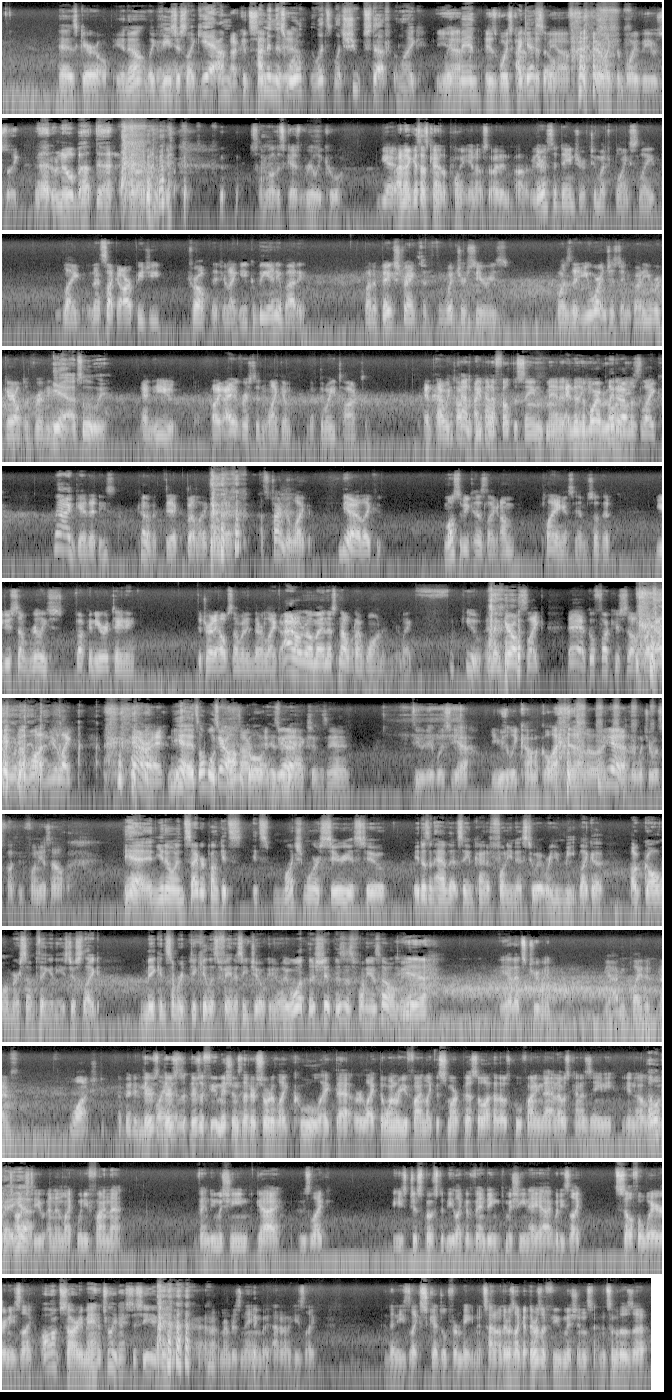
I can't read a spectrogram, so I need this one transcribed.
as Geralt. You know, like V's just like, yeah, I'm I could say I'm in this yeah. world. Let's let's shoot stuff. And like, Yeah, like man, his voice I kind of guess pissed so. me off. or like the boy V was like, I don't know about that. Uh, it's like, well, this guy's really cool. Yeah, And I guess that's kind of the point, you know. So it didn't bother me. There's a danger of too much blank slate. Like that's like an RPG trope that you're like you could be anybody. But a big strength of the Witcher series was that you weren't just anybody. You were Geralt of Rivia, yeah, absolutely. and he, like I at first didn't like him, like the way he talked, and how he I talked kinda, to I people. kind of felt the same, man. It- and then like, the more I played it, on I was like, Nah, I get it. He's kind of a dick, but like, in a, I was starting to like it. yeah, like mostly because like I'm playing as him, so that you do something really fucking irritating to try to help somebody, and they're like, I don't know, man, that's not what I wanted. And you're like, fuck you. And then Geralt's like, Yeah, go fuck yourself. Like I do what I want, and you're like, all right. Yeah, it's almost Geralt's comical alright, his yeah. reactions. Yeah. Dude, it was yeah. Usually comical. I don't know. I Yeah. The Witcher was fucking funny as hell. Yeah, and you know, in Cyberpunk, it's it's much more serious too. It doesn't have that same kind of funniness to it, where you meet like a a golem or something, and he's just like making some ridiculous fantasy joke, and you're like, "What the shit? This is funny as hell, man." Yeah, yeah, that's true, man. Yeah, I haven't played it, but I've watched a bit of you There's playing there's it. there's a few missions that are sort of like cool like that, or like the one where you find like the smart pistol. I thought that was cool finding that. That was kind of zany, you know, the one that Okay, talks yeah. to you. And then like when you find that vending machine guy who's like, he's just supposed to be like a vending machine AI, but he's like self-aware and he's like, "Oh, I'm sorry, man. It's really nice to see you again." I don't remember his name, but I don't know. He's like, and then he's like scheduled for maintenance. I don't know. There was like a, there was a few missions, and some of those uh,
